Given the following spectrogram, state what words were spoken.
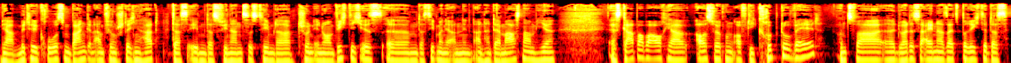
ja, mittelgroßen Bank in Anführungsstrichen hat, dass eben das Finanzsystem da schon enorm wichtig ist. Ähm, das sieht man ja anhand der Maßnahmen hier. Es gab aber auch ja Auswirkungen auf die Kryptowelt. Und zwar, äh, du hattest ja einerseits berichtet, dass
